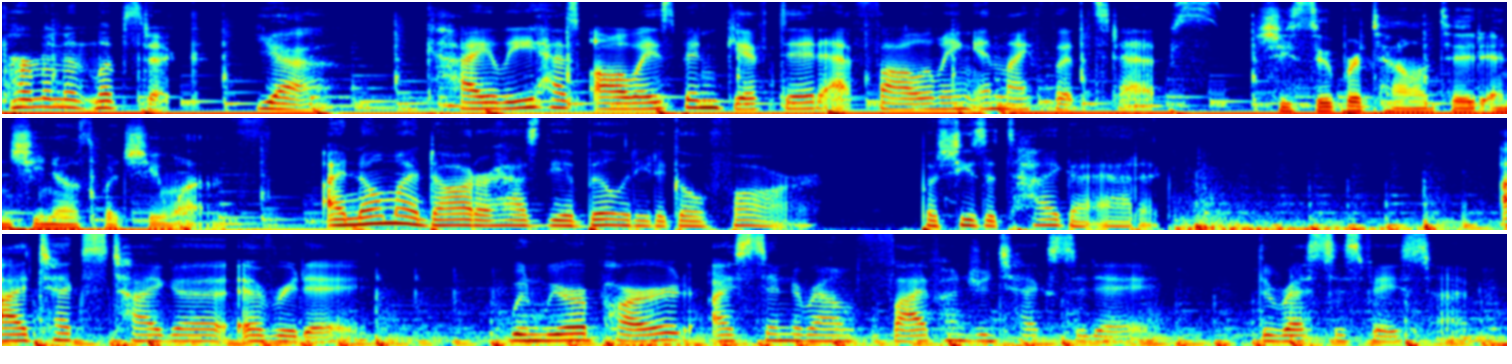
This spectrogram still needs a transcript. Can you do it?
permanent lipstick. Yeah. Kylie has always been gifted at following in my footsteps. She's super talented and she knows what she wants. I know my daughter has the ability to go far, but she's a Tyga addict. I text Tyga every day. When we are apart, I send around 500 texts a day. The rest is FaceTime.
